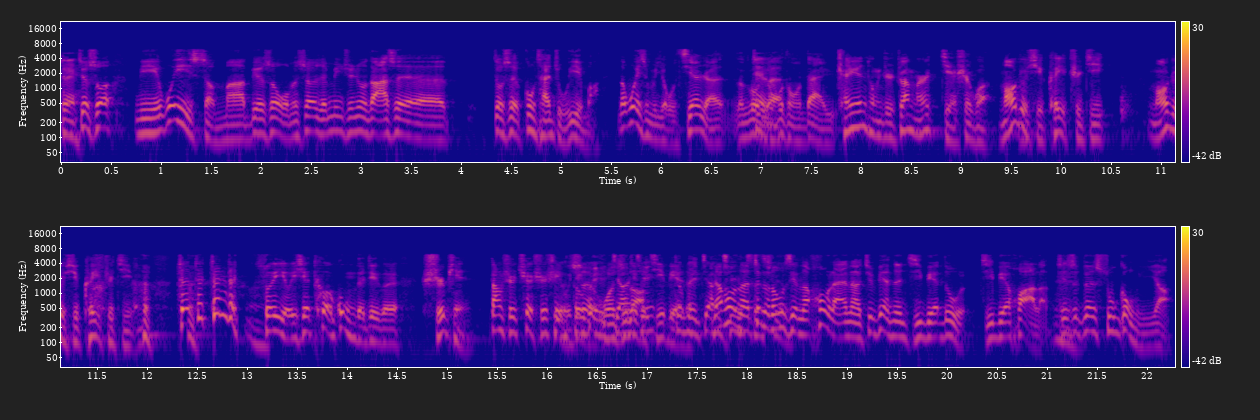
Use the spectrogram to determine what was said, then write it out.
对就是说你为什么，比如说我们说人民群众大家是都是共产主义嘛，那为什么有些人能够这个有不同的待遇？陈云同志专门解释过，毛主席可以吃鸡，毛主席可以吃鸡，这这真的，所以有一些特供的这个食品，当时确实是有这个是我知道级别的。然后呢，这个东西呢，后来呢就变成级别度、级别化了，其实跟苏共一样，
